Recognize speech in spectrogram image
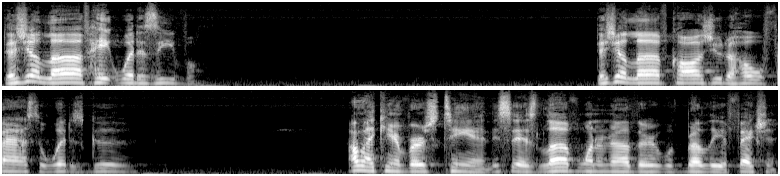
does your love hate what is evil? Does your love cause you to hold fast to what is good? I like here in verse 10, it says, Love one another with brotherly affection.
